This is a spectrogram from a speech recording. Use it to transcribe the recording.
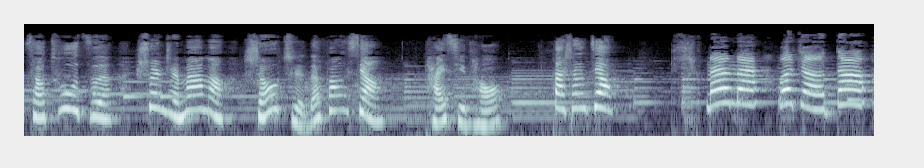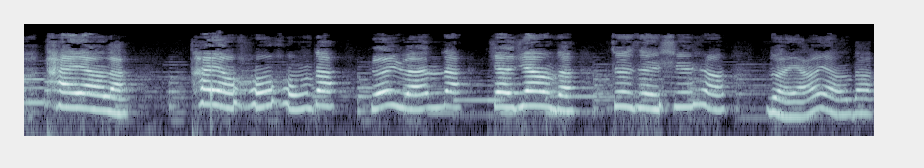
小兔子顺着妈妈手指的方向，抬起头，大声叫：“妈妈，我找到太阳了！亮的，正在身上暖洋洋的。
